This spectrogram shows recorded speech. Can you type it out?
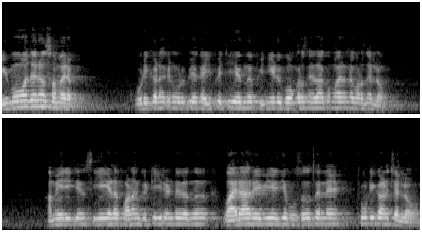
വിമോചന സമരം. കോടിക്കണക്കിന് ഉറുപ്പിയ കൈപ്പറ്റിയെന്ന് പിന്നീട് കോൺഗ്രസ് നേതാക്കന്മാർ തന്നെ പറഞ്ഞല്ലോ. അമേരിക്കൻ സി ഐയുടെ പണം കിട്ടിയിട്ടുണ്ട് എന്ന് വരാ രവി എഴുതിയ പുസ്തകത്തിൽ തന്നെ ചൂണ്ടിക്കാണിച്ചല്ലോ.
